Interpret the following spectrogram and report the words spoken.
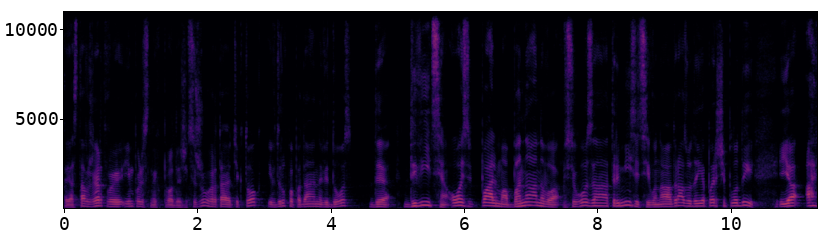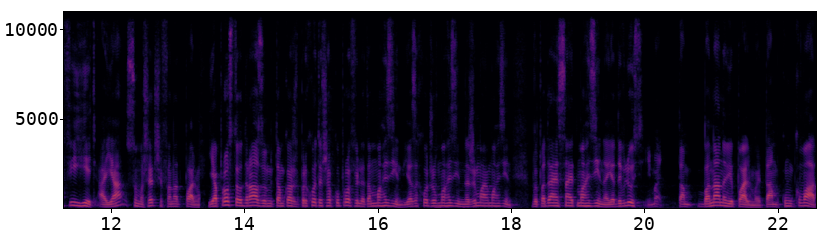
Та я став жертвою імпульсних продажів. Сижу, гортаю TikTok і вдруг попадаю на відос, де дивіться, ось пальма бананова. Всього за три місяці вона одразу дає перші плоди. І я офігеть, а я сумасшедший фанат пальми. Я просто одразу там кажуть, приходьте в шапку профіля, там магазин. Я заходжу в магазин, нажимаю магазин, випадає сайт магазина, я дивлюсь, і там бананові пальми, там кумкват,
